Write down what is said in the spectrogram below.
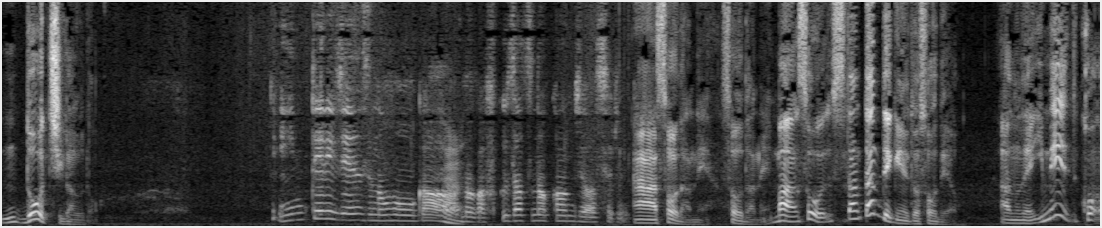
どう違うの？インテリジェンスの方が、うんなんか複雑な感じはする。ああ、そうだね。そうだね。まあそう、簡単的に言うとそうだよ。あのね、イメージ、こ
